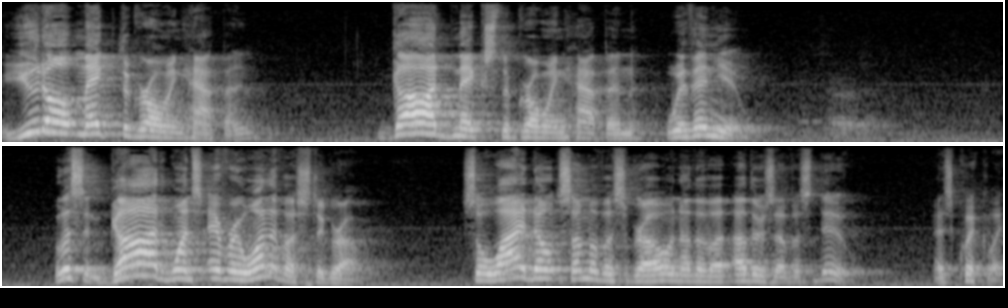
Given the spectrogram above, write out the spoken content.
you don't make the growing happen, God makes the growing happen within you. Listen, God wants every one of us to grow. So why don't some of us grow and other, others of us do as quickly?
